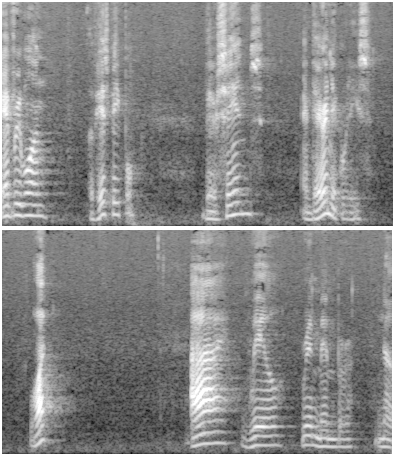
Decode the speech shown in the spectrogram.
every one of his people, their sins and their iniquities, what? I will remember no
